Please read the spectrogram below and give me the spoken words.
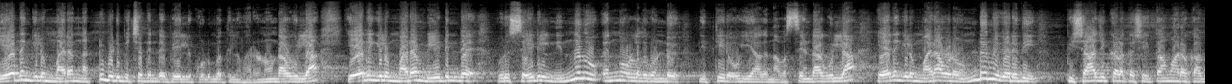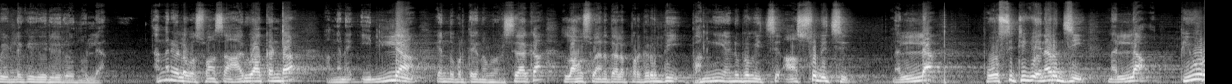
ഏതെങ്കിലും മരം നട്ടുപിടിപ്പിച്ചതിന്റെ പേരിൽ കുടുംബത്തിൽ മരണം ഉണ്ടാവില്ല. ഏതെങ്കിലും മരം വീടിന്റെ ഒരു സൈഡിൽ നിന്നതു എന്നുള്ളത് കൊണ്ട് നിത്യരോഗിയാകുന്ന അവസ്ഥ ഉണ്ടാകില്ല. ഏതെങ്കിലും മരം അവിടെ ഉണ്ടെന്ന് കരുതി പിശാചുക്കളൊക്കെ ശൈത്താന്മാരൊക്കെ ആ വീട്ടിലേക്ക് കയറി വരുമൊന്നുമില്ല അങ്ങനെയുള്ള വിശ്വാസം ആരുവാക്കണ്ട അങ്ങനെ ഇല്ല എന്ന് പ്രത്യേകം നമ്മൾ മനസ്സിലാക്കുക. അള്ളാഹു സ്വാനത്താല പ്രകൃതി ഭംഗി അനുഭവിച്ച് ആസ്വദിച്ച് നല്ല പോസിറ്റീവ് എനർജി നല്ല പ്യൂർ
